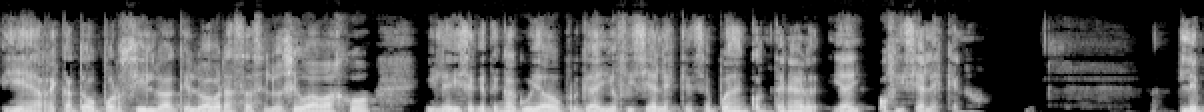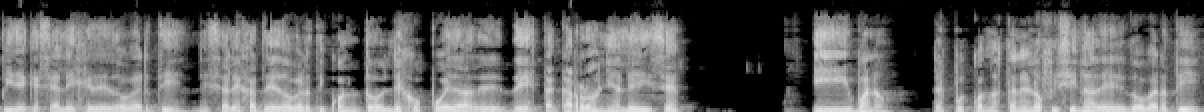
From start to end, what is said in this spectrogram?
y es rescatado por Silva, que lo abraza, se lo lleva abajo y le dice que tenga cuidado porque hay oficiales que se pueden contener y hay oficiales que no. Le pide que se aleje de Doberti, dice alejate de Doberti cuanto lejos pueda de, esta carroña, le dice, y bueno, después cuando está en la oficina de Doberti,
